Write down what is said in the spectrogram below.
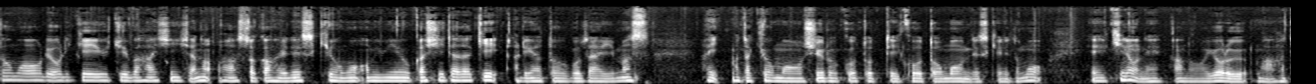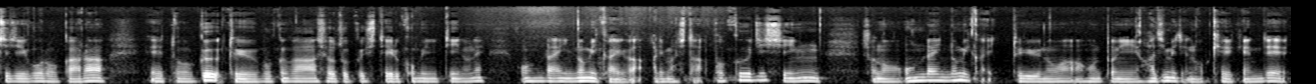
どうも、料理系 YouTube 配信者のファーストカフェです。今日もお耳をお貸しいただきありがとうございます。はい、また今日も収録を撮っていこうと思うんですけれども、えー、昨日ね、あの夜、まあ、8時頃から、えーと、グーという僕が所属しているコミュニティのね、オンライン飲み会がありました。僕自身、そのオンライン飲み会というのは本当に初めての経験で、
